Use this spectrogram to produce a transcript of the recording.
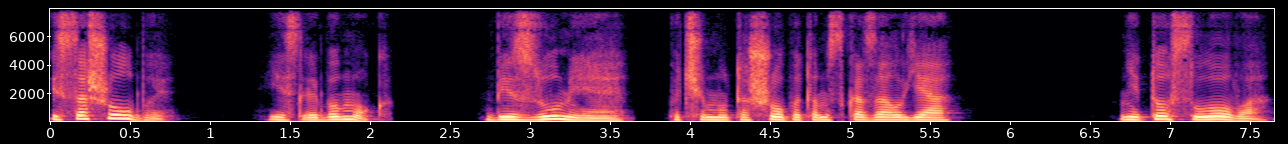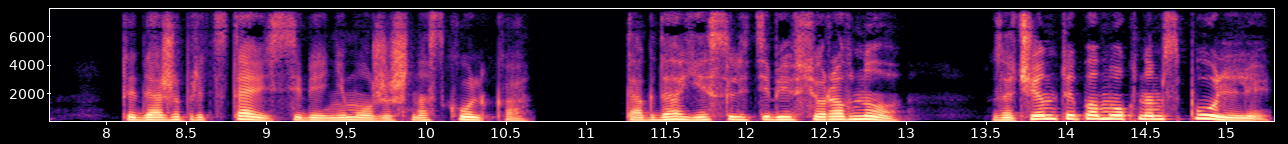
И сошел бы, если бы мог. «Безумие», — почему-то шепотом сказал я. «Не то слово. Ты даже представить себе не можешь, насколько. Тогда, если тебе все равно, зачем ты помог нам с Полли?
